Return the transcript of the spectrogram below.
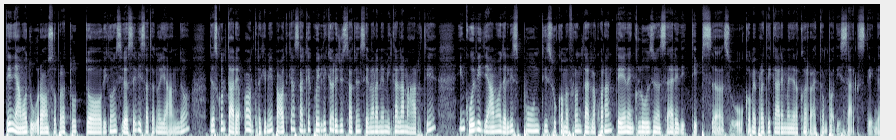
teniamo duro, soprattutto vi consiglio se vi state annoiando di ascoltare oltre che i miei podcast anche quelli che ho registrato insieme alla mia amica La Marti in cui vi diamo degli spunti su come affrontare la quarantena, inclusi una serie di tips eh, su come praticare in maniera corretta un po' di sexting.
